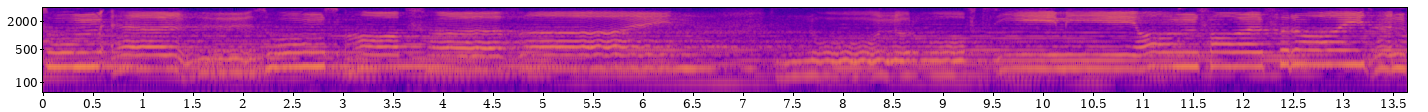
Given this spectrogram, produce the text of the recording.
zum Erlösungsopfer weihen. Nun ruft Simeon voll Freuden,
